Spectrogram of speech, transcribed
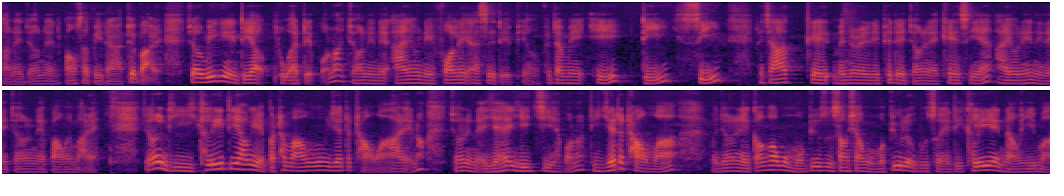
စွာနဲ့ကျွန်တော်တို့ပေါင်းစပ်ပေးတာဖြစ်ပါတယ်ကျွန်တော်မိခင်တယောက်လိုအပ်တယ်ပေါ့နော်ကျွန်တော်အနေနဲ့ iron တွေ folic acid တွေပြင် vitamin A D C တခြား mineral တွေဖြစ်တဲ့ကျွန်တော်တို့ calcium iron တွေနဲ့ကျွန်တော်တို့နဲ့ပါဝင်ပါတယ်ကျွန်တော်ဒီကလေးတယောက်ရဲ့ပထမဦးဆုံးရက်တစ်ထောင်ပါတဲ့နော်ကျွန်တော်အနေနဲ့အရန်အရေးကြီးရပေါ့နော်ဒီရက်တစ်ထောင်မှာကျွန်တော်တို့ကောင်းကောင်းမွန်မွန်ပြုစုစောင့်ရှောက်မှုမပြုလုပ်ဘူးဆိုရင်ဒီကလေးရဲ့နောင်ကြီးမှာ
